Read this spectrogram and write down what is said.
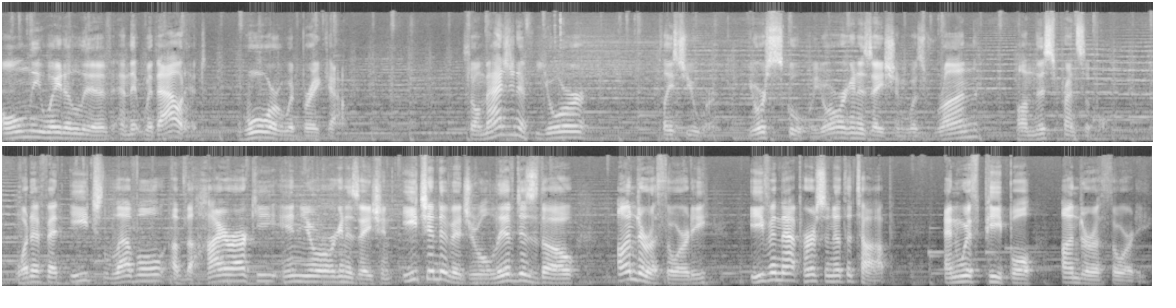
only way to live and that without it, war would break out. So imagine if your place you work, your school, your organization was run on this principle. What if at each level of the hierarchy in your organization, each individual lived as though under authority, even that person at the top, and with people under authority?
